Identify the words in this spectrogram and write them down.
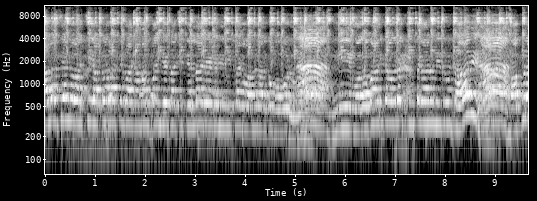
ఆలస్యంగా వచ్చి అర్ధరాత్రి దాకా అమలు చేసి వచ్చి తెల్లారేడు నేను ఇట్లాగా వందలు అనుకో మొగోడు. నీ మొగబాడి కవులకు ఇంతగానో నిధులుంటాది మబ్బుల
